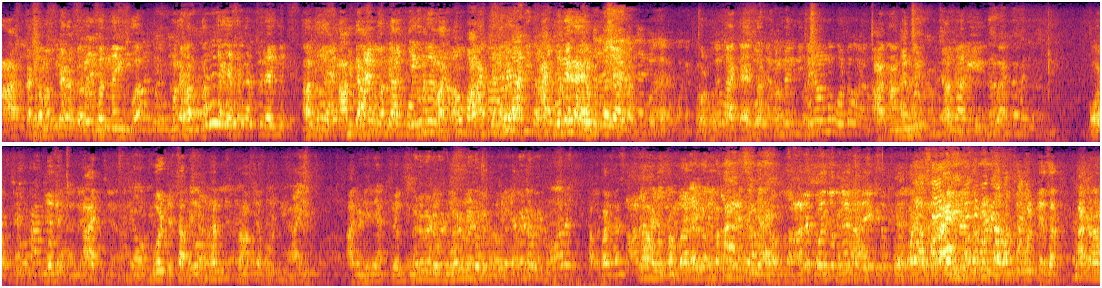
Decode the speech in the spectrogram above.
आज तक समस्या का सॉल्यूशन नहीं हुआ। मगर हम कब तक ऐसा करते रहेंगे? हम आप क्या हम आज नहीं भाई आज चले गए। आज चले गए हम। और होता क्या है सर? आगामी में सरकारी हुआ है। और आज बोलते सब सब समस्या बोलते आज मेरे यहाँ स्वयं अब पता हम बारे में मकान में चल जाए और आप तो हैं सर। अगर हम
